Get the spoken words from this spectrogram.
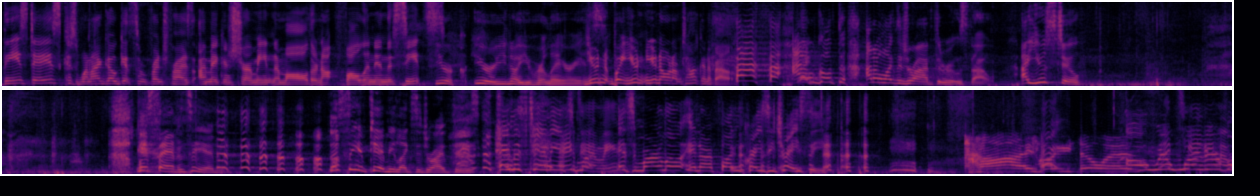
these days because when I go get some french fries, I'm making sure I'm eating them all. They're not falling in the seats. You're, you're, you know, you're hilarious. you, but you, you know what I'm talking about. I don't go through. I don't like the drive-throughs though. I used to. Let's say it to Tammy. Let's see if Tammy likes to drive-throughs. Hey, Miss Tammy, Hey, it's, Mar- Tammy. it's Marlo and our fun, crazy Tracy. Hi, how you doing? Oh, we're Hi, Tammy, how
